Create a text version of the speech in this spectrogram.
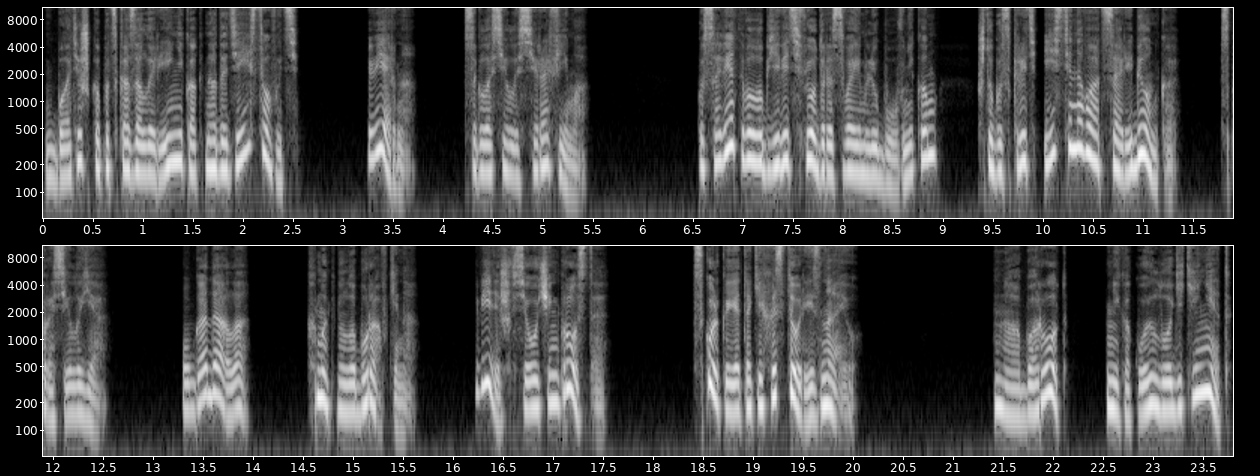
Батюшка подсказал Ирине, как надо действовать? Верно, согласилась Серафима. Посоветовал объявить Федора своим любовником, чтобы скрыть истинного отца ребенка, спросила я. Угадала. — хмыкнула Буравкина. «Видишь, все очень просто. Сколько я таких историй знаю?» «Наоборот, никакой логики нет»,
